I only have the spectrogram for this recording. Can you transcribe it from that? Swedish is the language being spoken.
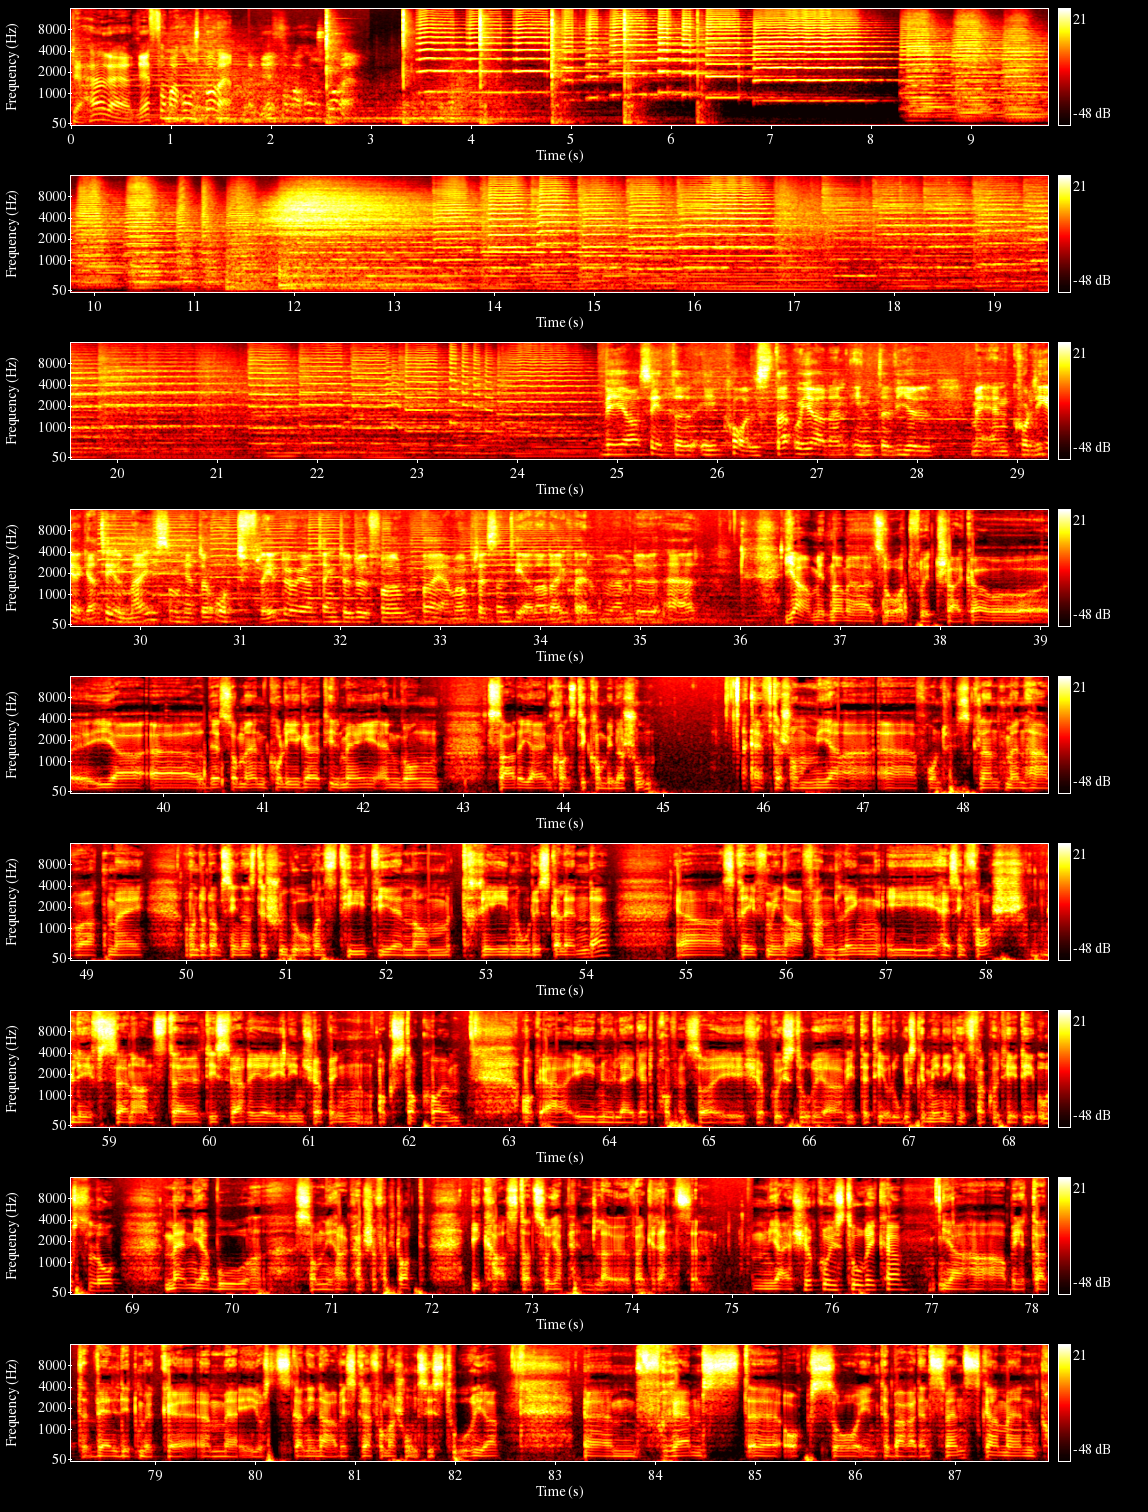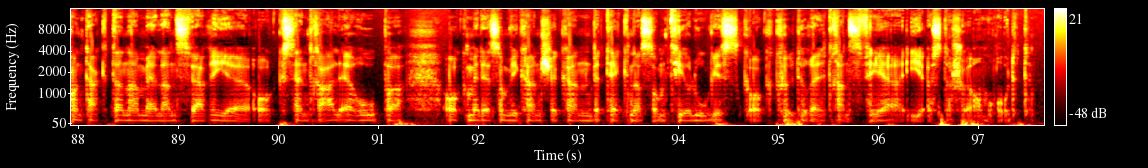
Det här är Reformationspodden. Reformationspodden. Jag sitter i Karlstad och gör en intervju med en kollega till mig som heter Ottfrid och jag tänkte du får börja med att presentera dig själv, vem du är. Ja, mitt namn är alltså Ottfrid Schalka och jag är det som en kollega till mig en gång sa det, jag är en konstig kombination eftersom jag är från Tyskland men har rört mig under de senaste 20 årens tid genom tre nordiska länder. Jag skrev min avhandling i Helsingfors, blev sen anställd i Sverige, i Linköping och Stockholm och är i nuläget professor i kyrkohistoria vid det teologiska menighetsfakultet i Oslo. Men jag bor, som ni har kanske förstått, i Karlstad så jag pendlar över gränsen. Mm, jag är kyrkohistoriker. Jag har arbetat väldigt mycket eh, med just skandinavisk reformationshistoria. Ehm, främst eh, också inte bara den svenska men kontakterna mellan Sverige och Centraleuropa och med det som vi kanske kan beteckna som teologisk och kulturell transfer i Östersjöområdet.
